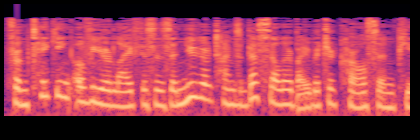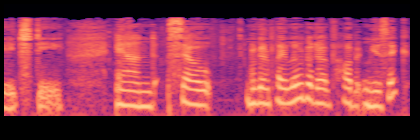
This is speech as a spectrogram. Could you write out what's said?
from taking over your life. This is a new york times bestseller by richard carlson phd and so we're going to play a little bit of hobbit music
